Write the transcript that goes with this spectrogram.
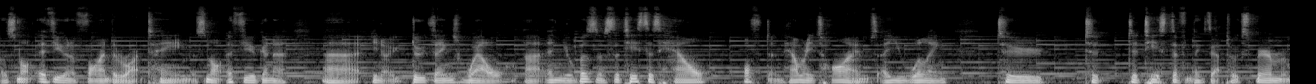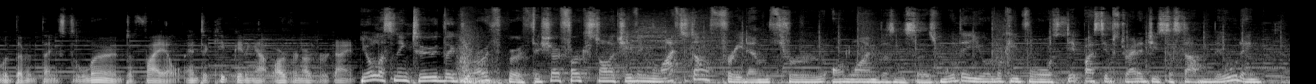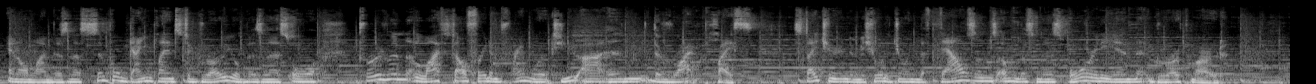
It's not if you're going to find the right team. It's not if you're going to, uh, you know, do things well uh, in your business. The test is how often, how many times are you willing to to test different things out, to experiment with different things, to learn, to fail, and to keep getting up over and over again. You're listening to The Growth Booth, the show focused on achieving lifestyle freedom through online businesses. Whether you're looking for step by step strategies to start building an online business, simple game plans to grow your business, or proven lifestyle freedom frameworks, you are in the right place. Stay tuned and be sure to join the thousands of listeners already in growth mode.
